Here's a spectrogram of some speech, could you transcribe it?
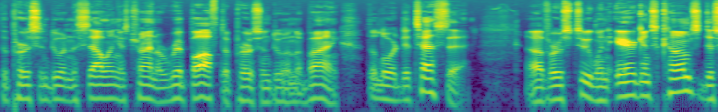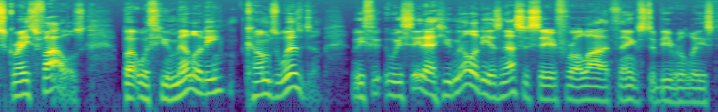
the person doing the selling is trying to rip off the person doing the buying. The Lord detests that. Uh, verse 2 When arrogance comes, disgrace follows, but with humility comes wisdom. We, we see that humility is necessary for a lot of things to be released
